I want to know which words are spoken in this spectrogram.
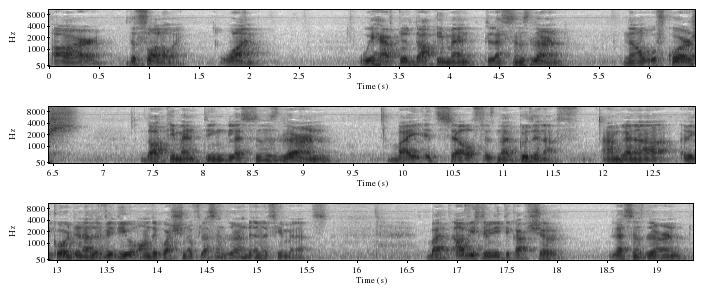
are the following. One, we have to document lessons learned. Now, of course, documenting lessons learned by itself is not good enough. I'm gonna record another video on the question of lessons learned in a few minutes. But obviously, we need to capture lessons learned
